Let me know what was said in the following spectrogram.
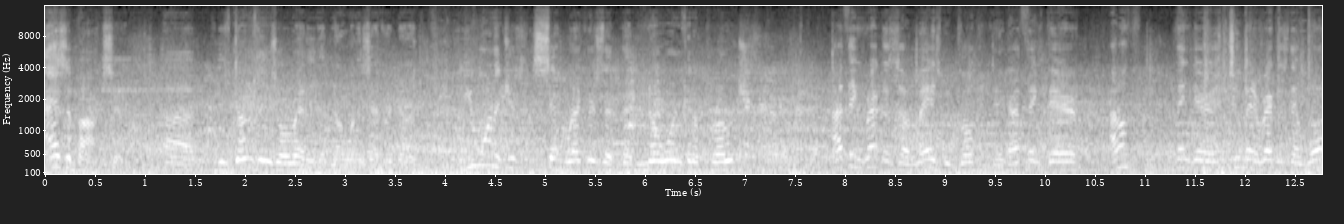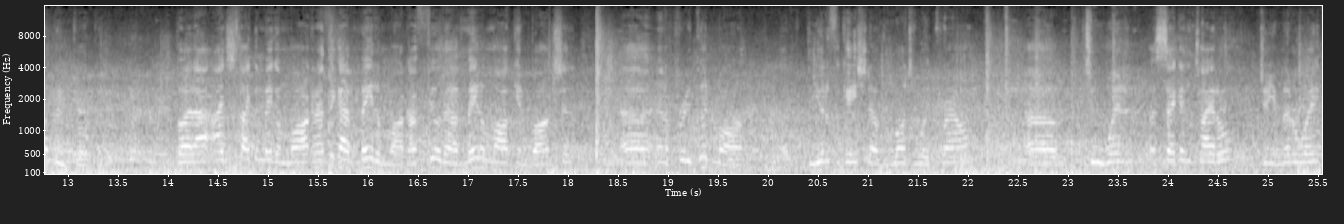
as a boxer, uh, you've done things already that no one has ever done. You want to just set records that, that no one can approach? I think records are made to be broken, Dick. I think there, I don't think there's too many records that won't be broken. But I, I just like to make a mark, and I think I've made a mark. I feel that I've made a mark in boxing uh, and a pretty good mark. The unification of the welterweight crown um, to win a second title, junior middleweight.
